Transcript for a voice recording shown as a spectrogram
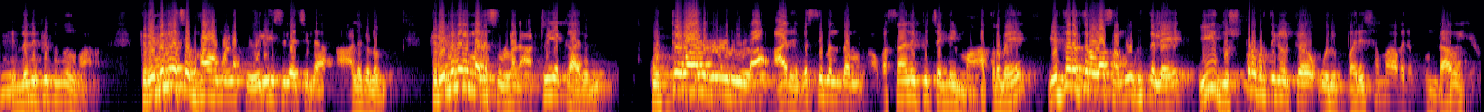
വേദനിപ്പിക്കുന്നതുമാണ്. ക്രിമിനൽ സ്വഭാവമുള്ള പോലീസിലെ ചില ആളുകളും ക്രിമിനൽ മനസ്സുള്ള രാഷ്ട്രീയക്കാരും കുറ്റവാളികളോടുള്ള ആ രഹസ്യബന്ധം അവസാനിപ്പിച്ചെങ്കിൽ മാത്രമേ ഇത്തരത്തിലുള്ള സമൂഹത്തിലെ ഈ ദുഷ്പ്രവൃത്തികൾക്ക് ഒരു പരിസമാപനം ഉണ്ടാവുകയുള്ളൂ.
